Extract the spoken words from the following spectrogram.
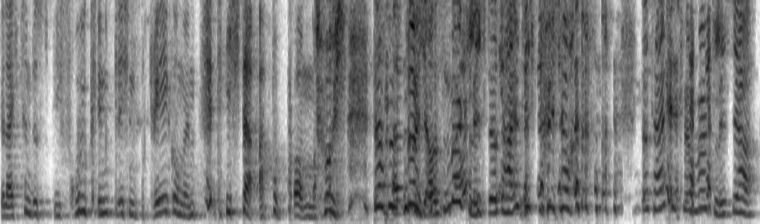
Vielleicht sind es die frühkindlichen Prägungen, die ich da abbekommen habe. Das ist durchaus möglich. Das halte ich durchaus, das halte ich für möglich, ja.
